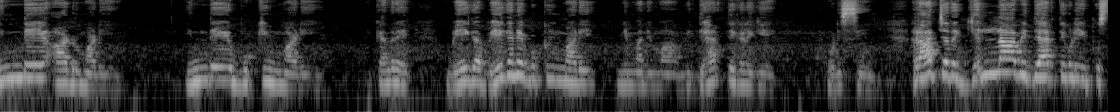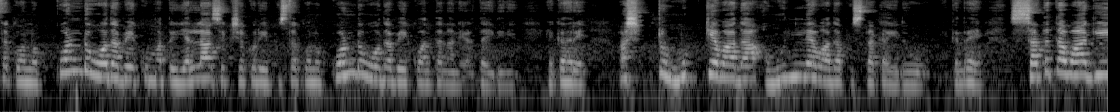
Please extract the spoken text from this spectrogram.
ಹಿಂದೆ ಆರ್ಡರ್ ಮಾಡಿ, ಹಿಂದೆ ಬುಕ್ಕಿಂಗ್ ಮಾಡಿ. ಯಾಕಂದ್ರೆ ಬೇಗ ಬೇಗನೆ ಬುಕ್ಕಿಂಗ್ ಮಾಡಿ ನಿಮ್ಮ ನಿಮ್ಮ ವಿದ್ಯಾರ್ಥಿಗಳಿಗೆ ಕೊಡಿಸಿ. ರಾಜ್ಯದ ಎಲ್ಲ ವಿದ್ಯಾರ್ಥಿಗಳು ಈ ಪುಸ್ತಕವನ್ನು ಕೊಂಡು ಓದಬೇಕು ಮತ್ತು ಎಲ್ಲ ಶಿಕ್ಷಕರು ಈ ಪುಸ್ತಕವನ್ನು ಕೊಂಡು ಓದಬೇಕು ಅಂತ ನಾನು ಹೇಳ್ತಾ ಇದ್ದೀನಿ. ಯಾಕಂದ್ರೆ ಅಷ್ಟು ಮುಖ್ಯವಾದ, ಅಮೂಲ್ಯವಾದ ಪುಸ್ತಕ ಇದು. ಯಾಕಂದ್ರೆ ಸತತವಾಗಿ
